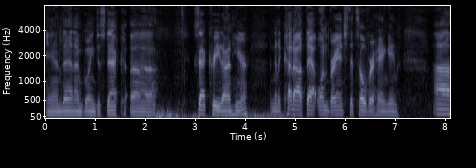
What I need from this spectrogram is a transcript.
and then I'm going to stack uh, Sakrete on here. I'm going to cut out that one branch that's overhanging uh,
